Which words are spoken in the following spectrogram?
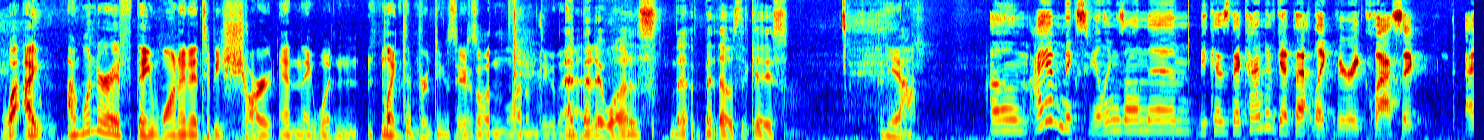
What I I wonder if they wanted it to be short and they wouldn't like the producers wouldn't let them do that. I bet it was. That bet that was the case. Yeah. Um, I have mixed feelings on them because they kind of get that like very classic. Uh,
